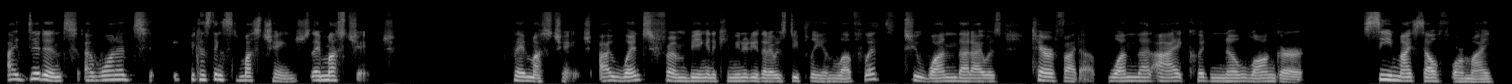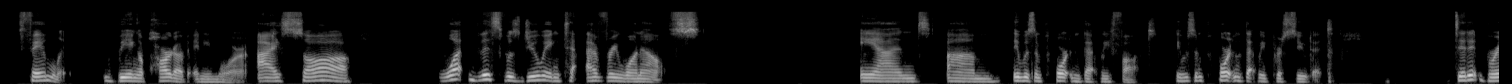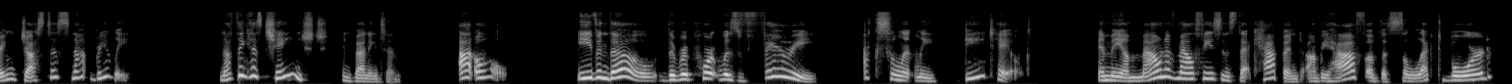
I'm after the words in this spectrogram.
I didn't. I wanted to, because things must change. They must change. They must change. I went from being in a community that I was deeply in love with to one that I was terrified of, one that I could no longer see myself or my family being a part of anymore. I saw what this was doing to everyone else. And um, it was important that we fought. It was important that we pursued it. Did it bring justice? Not really. Nothing has changed in Bennington at all, even though the report was very excellently detailed. And the amount of malfeasance that happened on behalf of the select board,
